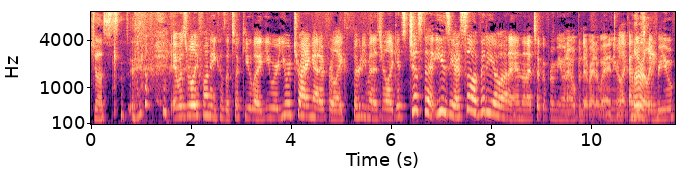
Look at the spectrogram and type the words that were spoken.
Just It was really funny because it took you like you were you were trying at it for like thirty minutes. You're like, it's just that easy. I saw a video on it, and then I took it from you and I opened it right away. And you're like, I literally for you.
